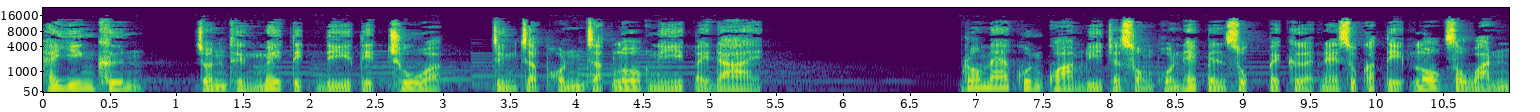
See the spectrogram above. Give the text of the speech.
ให้ยิ่งขึ้น จนถึงไม่ติดดีติดชั่ว จึงจะพ้นจากโลกนี้ไปได้ เพราะแม้คุณความดีจะส่งผลให้เป็นสุขไปเกิดในสุคติโลกสวรรค์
